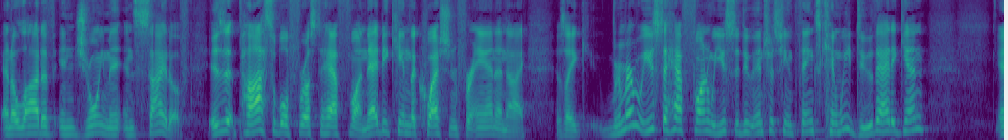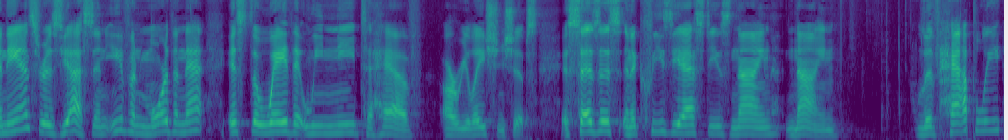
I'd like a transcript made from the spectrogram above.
and a lot of enjoyment inside of. Is it possible for us to have fun? That became the question for Ann and I. It's like, remember, we used to have fun, we used to do interesting things. Can we do that again? And the answer is yes. And even more than that, it's the way that we need to have our relationships. It says this in Ecclesiastes 9 9. Live happily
